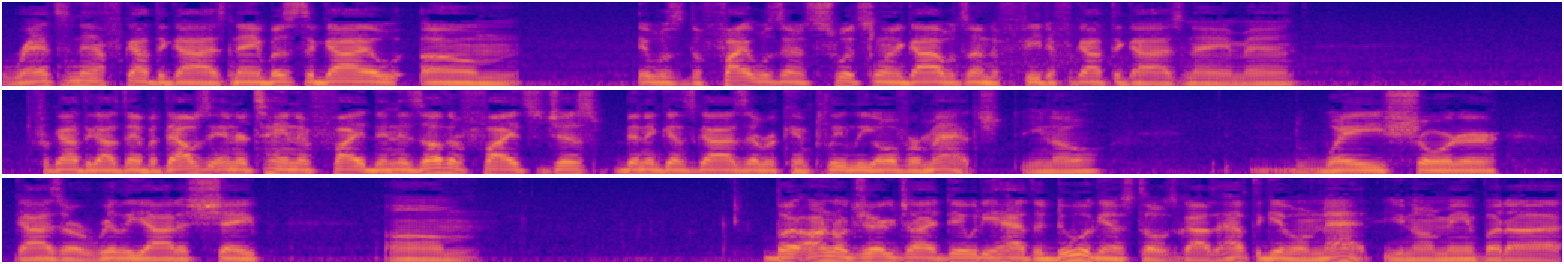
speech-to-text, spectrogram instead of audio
Redzner, I forgot the guy's name, but it's the guy, um, it was, the fight was in Switzerland, the guy was undefeated, forgot the guy's name, man. Forgot the guy's name, but that was an entertaining fight. Then his other fights just been against guys that were completely overmatched, you know, way shorter, guys are really out of shape. Um, but Arnold Jericho did what he had to do against those guys. I have to give him that, you know what I mean? But uh,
